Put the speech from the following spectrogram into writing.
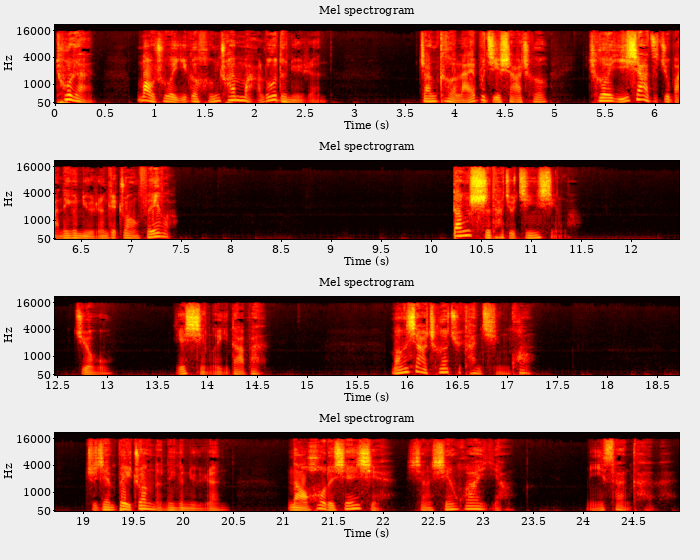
突然，冒出了一个横穿马路的女人，张克来不及刹车。车一下子就把那个女人给撞飞了，当时他就惊醒了，酒也醒了一大半，忙下车去看情况。只见被撞的那个女人，脑后的鲜血像鲜花一样弥散开来。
